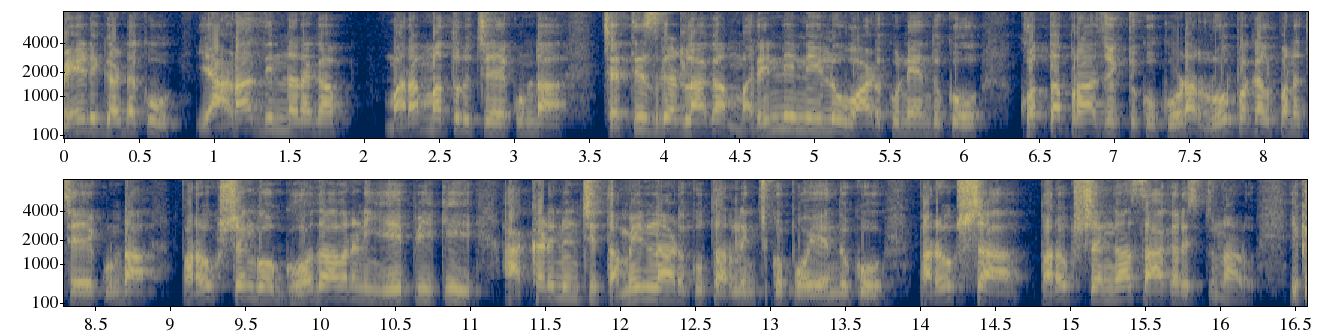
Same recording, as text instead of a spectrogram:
మేడిగడ్డకు ఏడాదిన్నరగా మరమ్మతులు చేయకుండా ఛత్తీస్గఢ్ లాగా మరిన్ని నీళ్ళు వాడుకునేందుకు కొత్త ప్రాజెక్టుకు కూడా రూపకల్పన చేయకుండా పరోక్షంగా గోదావరిని ఏపీకి అక్కడి నుంచి తమిళనాడుకు తరలించుకుపోయేందుకు పరోక్ష పరోక్షంగా సహకరిస్తున్నాడు. ఇక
